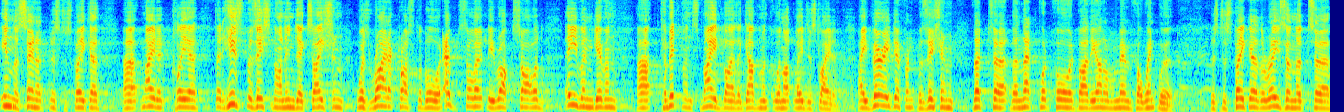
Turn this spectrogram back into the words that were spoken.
in the Senate, Mr Speaker, uh, made it clear that his position on indexation was right across the board, absolutely rock solid, even given uh, commitments made by the government that were not legislated. A very different position that, uh, than that put forward by the honourable member for Wentworth. Mr Speaker, the reason that uh,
